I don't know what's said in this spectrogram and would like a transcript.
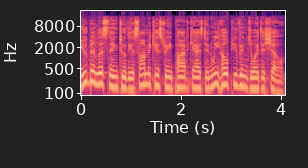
You've been listening to the Islamic History Podcast, and we hope you've enjoyed the show.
